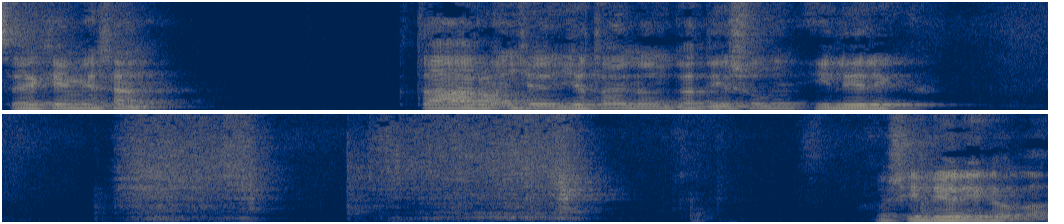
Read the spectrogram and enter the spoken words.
Se e kemi thënë, këta harrojnë që jetojnë në gadishullin ilirik. Është Ilirik, o vlla.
